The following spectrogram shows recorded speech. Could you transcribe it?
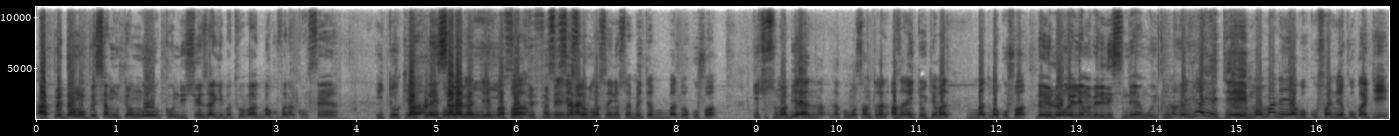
après ntango opesa moto yango condition ezalaki bato po bakufa na concert itokia ebongaka te papa mabele conseil nyonso abeta bato bakufa kisusu mabia na congo central aza na etokia bato bakufa eloko elia mabele lisi nde yango elia ye te moma na ye ya kokufa nde ekokaki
